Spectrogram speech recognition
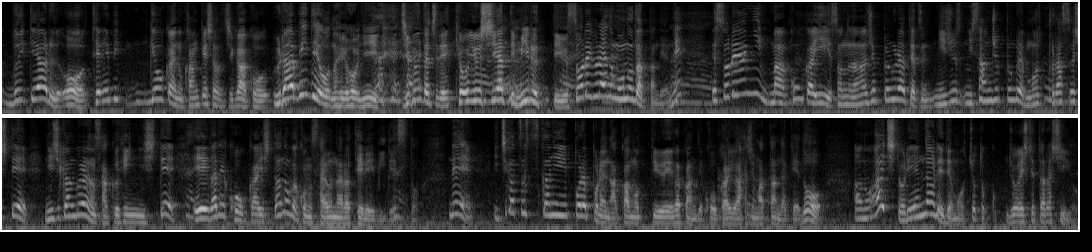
VTR をテレビ業界の関係者たちがこう裏ビデオのように自分たちで共有し合って見るっていうはい。それぐらいのものだったんだよね。うんでそれに、まあ、今回その70分ぐらいだったやつに20 30分ぐらいもプラスして2時間ぐらいの作品にしてはい映画で公開したのがこの「さよならテレビ」ですと。で1月2日に「ポレポレ中野」っていう映画館で公開が始まったんだけどあの愛知トリエンナーレでもちょっと上映してたらしいよ。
